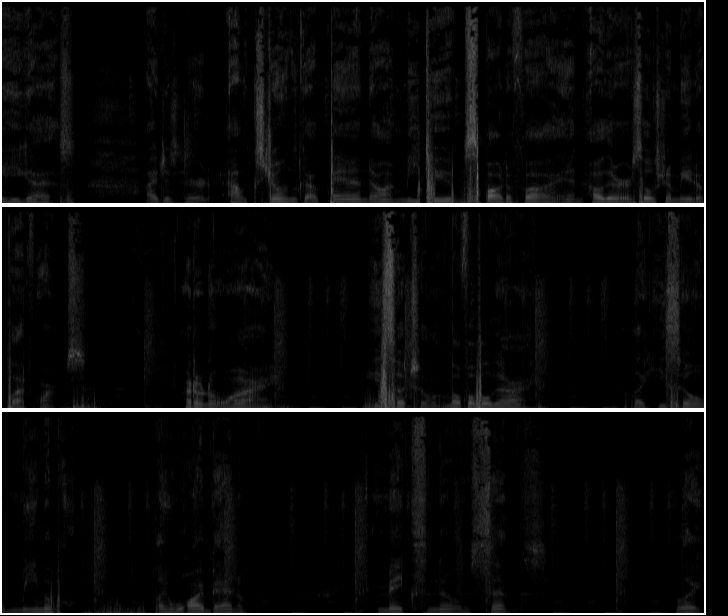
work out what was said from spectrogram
you guys. I just heard Alex Jones got banned on YouTube, Spotify, and other social media platforms. I don't know why. He's such a lovable guy. Like, he's so memeable. Like, why ban him? It makes no sense. Like,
